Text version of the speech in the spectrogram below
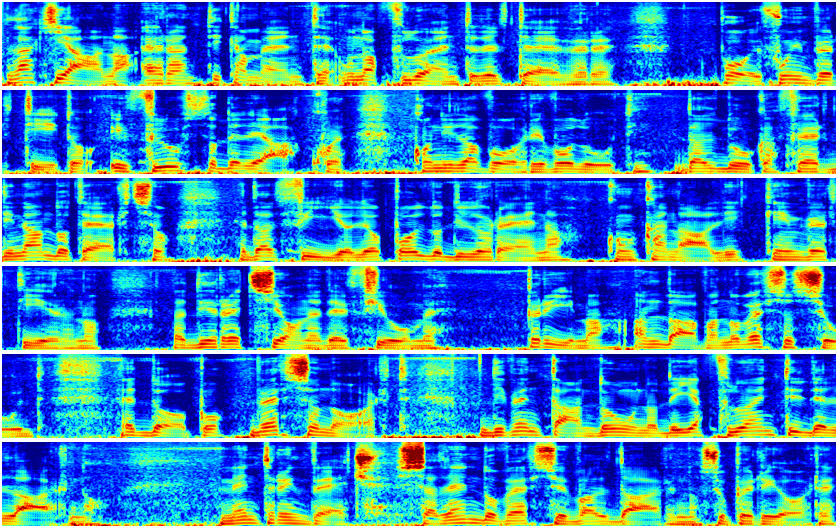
La Chiana era anticamente un affluente del Tevere, poi fu invertito il flusso delle acque con i lavori voluti dal duca Ferdinando III e dal figlio Leopoldo di Lorena con canali che invertirono la direzione del fiume. Prima andavano verso sud e dopo verso nord, diventando uno degli affluenti dell'Arno mentre invece salendo verso il Valdarno superiore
